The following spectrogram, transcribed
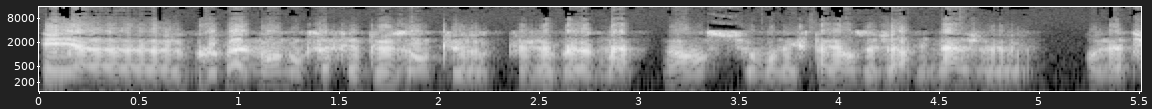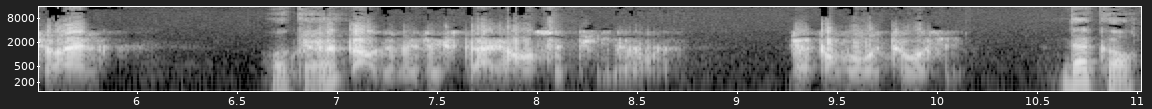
Et euh, globalement, donc ça fait deux ans que, que je blogue maintenant sur mon expérience de jardinage euh, au naturel. Ok. Je part de mes expériences et puis euh, j'attends vos retours aussi. D'accord.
